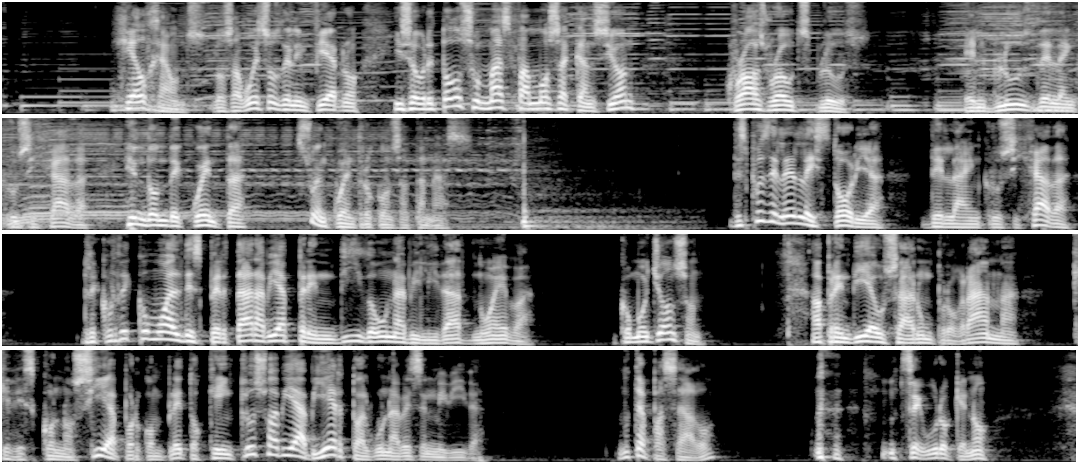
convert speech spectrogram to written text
Hellhounds, Los Abuesos del Infierno, y sobre todo su más famosa canción, Crossroads Blues, el blues de la encrucijada, en donde cuenta su encuentro con Satanás. Después de leer la historia de la encrucijada, Recordé cómo al despertar había aprendido una habilidad nueva, como Johnson. Aprendí a usar un programa que desconocía por completo, que incluso había abierto alguna vez en mi vida. ¿No te ha pasado? Seguro que no.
